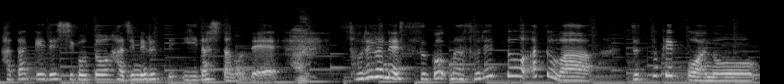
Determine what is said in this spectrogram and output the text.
畑で仕事を始めるって言い出したのではい。それがねすごまあそれとあとはずっと結構あの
